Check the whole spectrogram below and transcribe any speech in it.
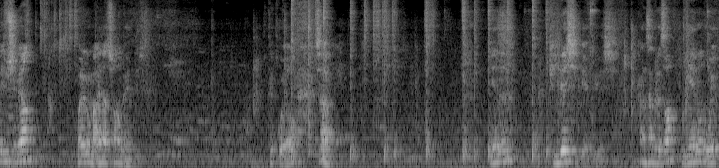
해주시면 벌금 마이너스 천원 해드리죠. 됐고요. 자, 얘는 비례식이에요, 비례식. 항상 그래서 EM은 5에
